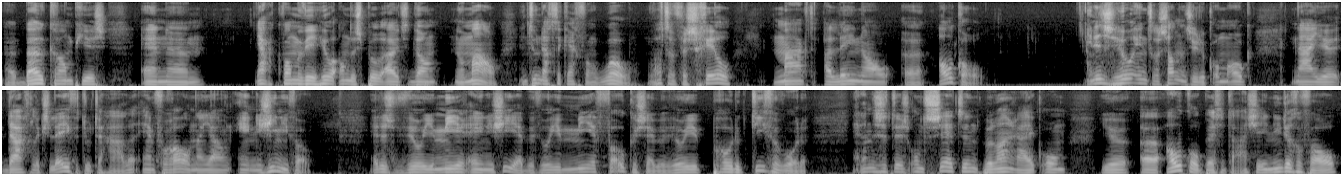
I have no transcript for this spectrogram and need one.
uh, buikkrampjes en um, ja, kwam er weer heel ander spul uit dan normaal. En toen dacht ik echt van, wow, wat een verschil maakt alleen al alcohol. En dit is heel interessant natuurlijk om ook naar je dagelijks leven toe te halen en vooral naar jouw energieniveau. dus wil je meer energie hebben, wil je meer focus hebben, wil je productiever worden, ja, dan is het dus ontzettend belangrijk om je uh, alcoholpercentage in ieder geval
